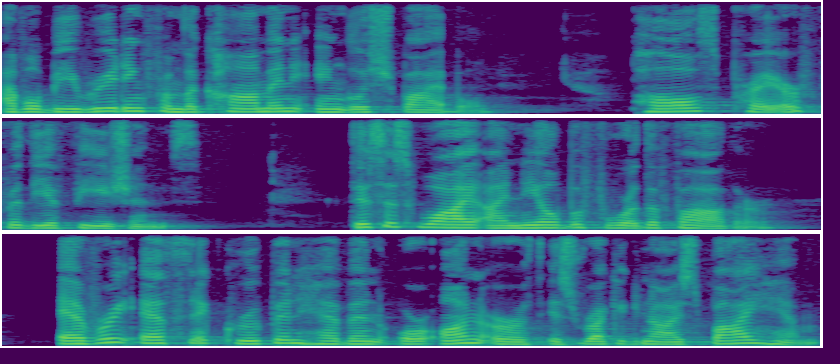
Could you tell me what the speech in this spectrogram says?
I will be reading from the Common English Bible. Paul's prayer for the Ephesians. This is why I kneel before the Father. Every ethnic group in heaven or on earth is recognized by him.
